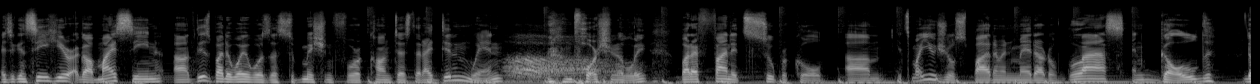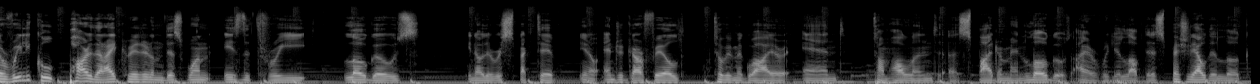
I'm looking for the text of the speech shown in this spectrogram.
As you can see here, I got my scene. Uh, this, by the way, was a submission for a contest that I didn't win, unfortunately, but I find it super cool. Um, it's my usual Spider-Man made out of glass and gold. The really cool part that I created on this one is the three logos, you know, the respective, you know, Andrew Garfield, Tobey Maguire, and Tom Holland uh, Spider-Man logos. I really loved it, especially how they look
